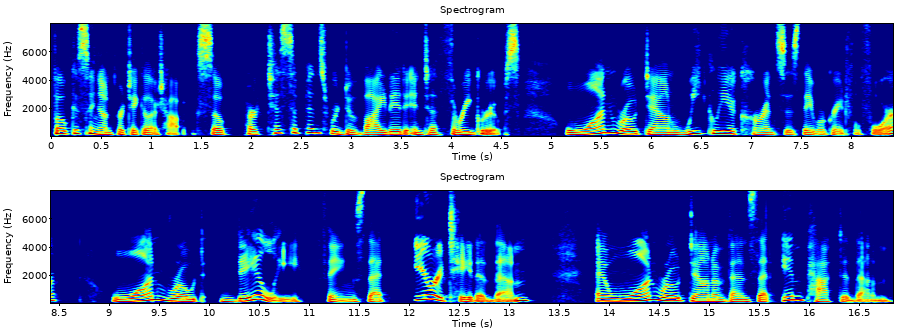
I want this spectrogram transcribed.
focusing on particular topics. So participants were divided into three groups. One wrote down weekly occurrences they were grateful for. One wrote daily things that irritated them. And one wrote down events that impacted them.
